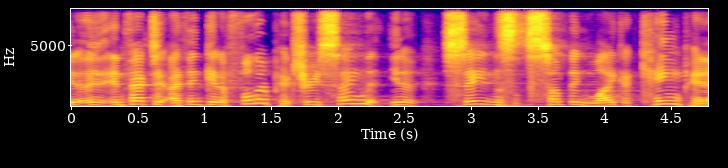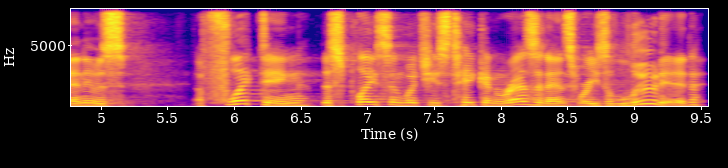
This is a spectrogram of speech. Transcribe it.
You know, in fact, I think get a fuller picture. He's saying that you know Satan's something like a kingpin who's afflicting this place in which he's taken residence, where he's looted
